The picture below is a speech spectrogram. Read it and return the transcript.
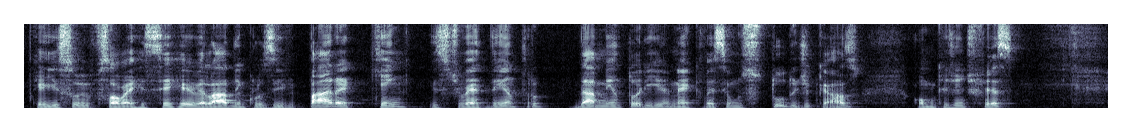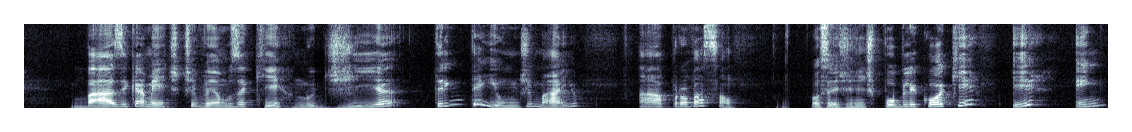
porque isso só vai ser revelado, inclusive, para quem estiver dentro da mentoria, né, que vai ser um estudo de caso, como que a gente fez. Basicamente, tivemos aqui no dia 31 de maio a aprovação. Ou seja, a gente publicou aqui e em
